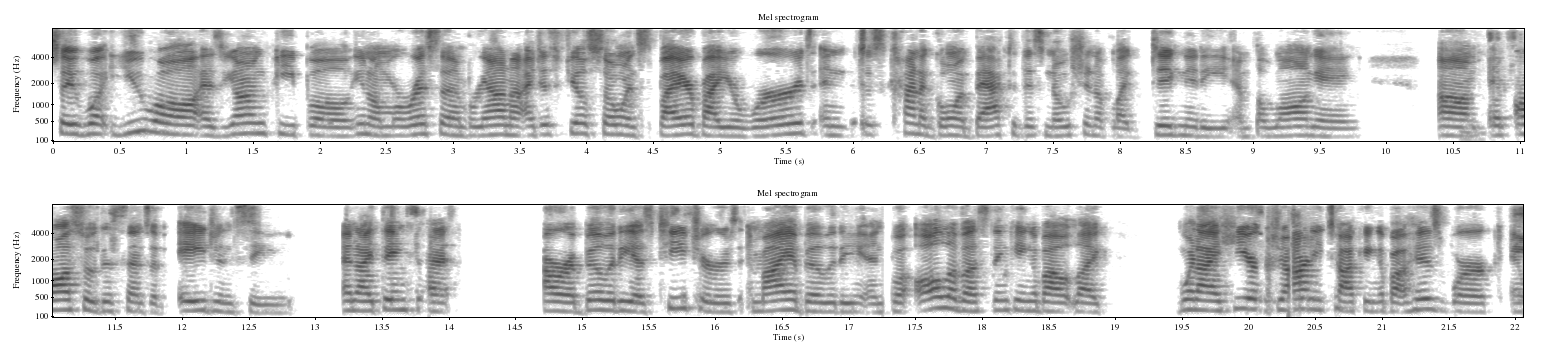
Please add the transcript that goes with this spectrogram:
so what you all as young people you know marissa and brianna i just feel so inspired by your words and just kind of going back to this notion of like dignity and belonging um, and also this sense of agency. And i think that our ability as teachers and my ability and but all of us thinking about like when I hear Johnny talking about his work and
